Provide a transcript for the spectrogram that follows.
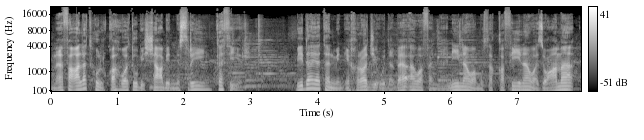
ما فعلته القهوة بالشعب المصري كثير. بداية من إخراج أدباء وفنانين ومثقفين وزعماء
